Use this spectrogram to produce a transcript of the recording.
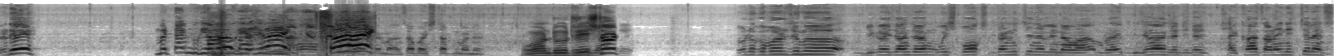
रेडि मा टाइम गैया मा गैया जाबाय स्टार्ट होनबानो वान टु थ्रि स्टार्ट थ' लोगोफोर जोङो बिग्रायजानजों उइस बक्स बिथांनि चेनेलनि नामा ओमफ्राय बेजों आंजों दिनै थाइखा जानायनि चेलेन्ज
